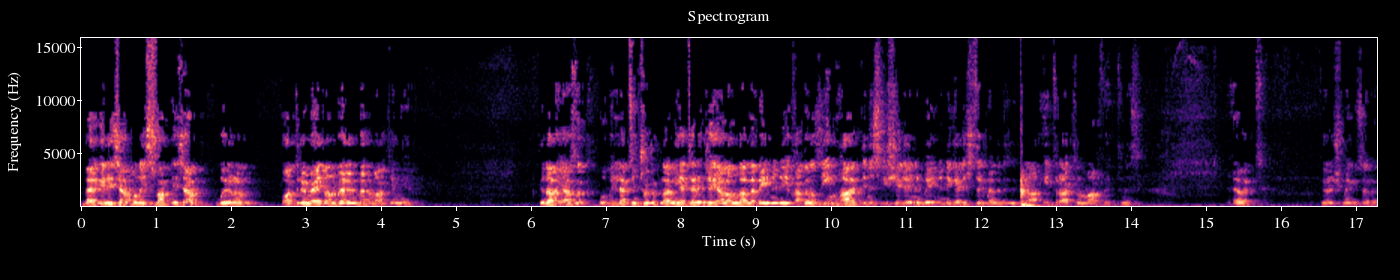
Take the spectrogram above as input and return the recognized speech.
Belgeleyeceğim bunu, ispatlayacağım. Buyurun, Odri meydanı verin beni mahkemeye. Günah yazık. Bu milletin çocuklarını yeterince yalanlarla beynini yıkadınız, imha ettiniz kişiliğini, beynini geliştirmediniz, idra- idrakını mahvettiniz. Evet. Görüşmek üzere.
